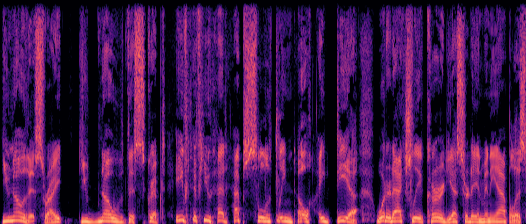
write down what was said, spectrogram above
You know this, right? You know this script. Even if you had absolutely no idea what had actually occurred yesterday in Minneapolis,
